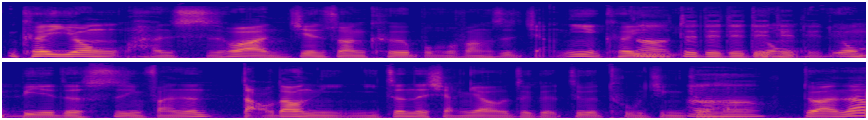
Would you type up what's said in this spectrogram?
你可以用很实话、很尖酸刻薄的方式讲，你也可以哦，对对对对用对对对，用别的事情，反正导到你你真的想要的这个这个途径就好。对啊，那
